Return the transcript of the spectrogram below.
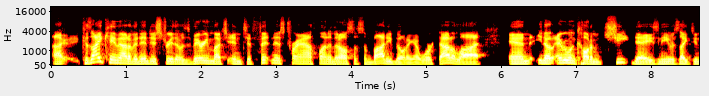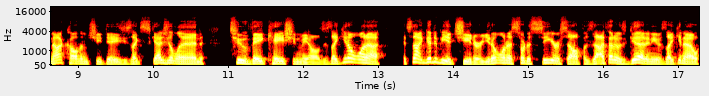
because uh, I came out of an industry that was very much into fitness, triathlon, and then also some bodybuilding. I worked out a lot, and you know, everyone called them cheat days, and he was like, "Do not call them cheat days." He's like, "Schedule in two vacation meals." It's like you don't want to. It's not good to be a cheater. You don't want to sort of see yourself as. I thought it was good, and he was like, you know,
